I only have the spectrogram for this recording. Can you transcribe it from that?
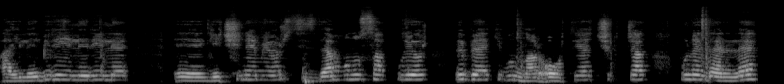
aile bireyleriyle eee, geçinemiyor. Sizden bunu saklıyor ve belki bunlar ortaya çıkacak. Bu nedenle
